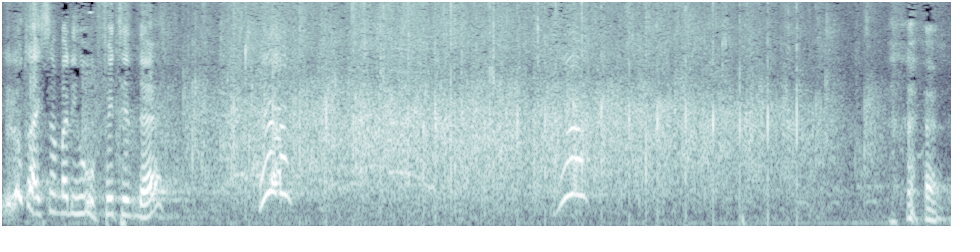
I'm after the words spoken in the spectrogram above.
You look like somebody who will fit in there. Yeah. Yeah.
